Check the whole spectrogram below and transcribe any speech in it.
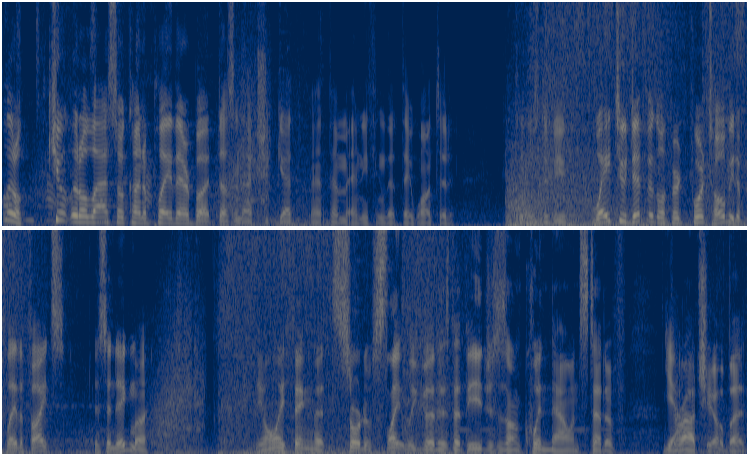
Little cute little lasso kind of play there, but doesn't actually get them anything that they wanted. Continues to be way too difficult for poor Tobi to play the fights. This Enigma. The only thing that's sort of slightly good is that the Aegis is on Quinn now instead of Yeah. Dyrachyo, but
